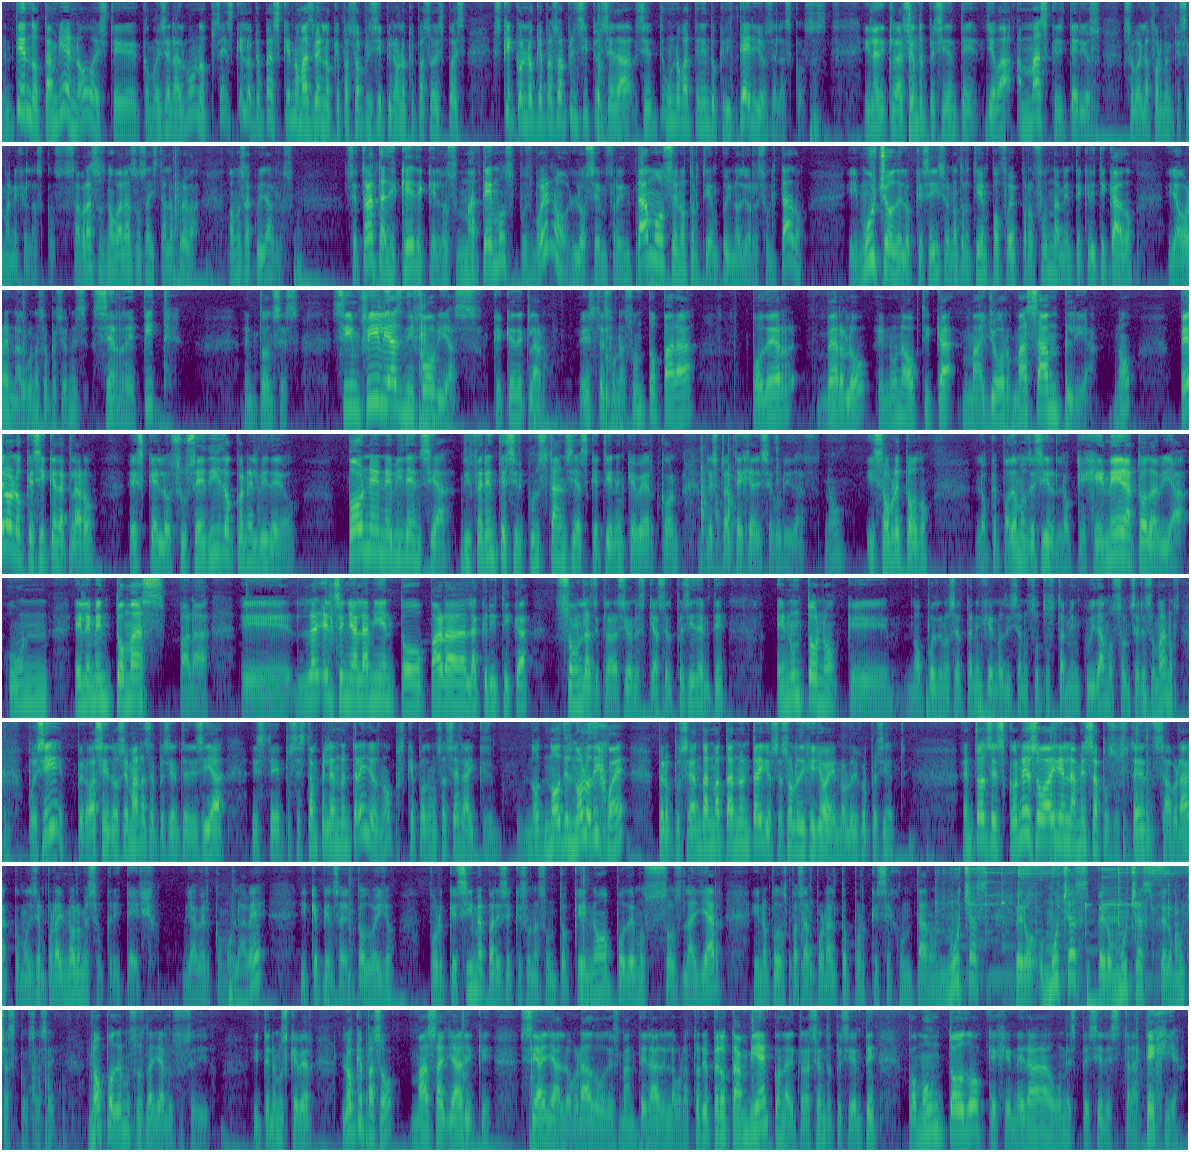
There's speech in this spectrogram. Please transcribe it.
entiendo también, ¿no? Este, como dicen algunos, pues es que lo que pasa es que nomás ven lo que pasó al principio y no lo que pasó después. Es que con lo que pasó al principio se da, uno va teniendo criterios de las cosas. Y la declaración del presidente lleva a más criterios sobre la forma en que se manejan las cosas. Abrazos, no balazos, ahí está la prueba. Vamos a cuidarlos. ¿Se trata de qué? De que los matemos. Pues bueno, los enfrentamos en otro tiempo y no dio resultado y mucho de lo que se hizo en otro tiempo fue profundamente criticado y ahora en algunas ocasiones se repite. Entonces, sin filias ni fobias, que quede claro, este es un asunto para poder verlo en una óptica mayor, más amplia, ¿no? Pero lo que sí queda claro es que lo sucedido con el video pone en evidencia diferentes circunstancias que tienen que ver con la estrategia de seguridad, ¿no? y sobre todo lo que podemos decir, lo que genera todavía un elemento más para eh, el señalamiento, para la crítica, son las declaraciones que hace el presidente en un tono que no puede no ser tan ingenuo, dice nosotros también cuidamos, son seres humanos. Pues sí, pero hace dos semanas el presidente decía, este, pues están peleando entre ellos, ¿no? Pues qué podemos hacer, hay que, no, no, no lo dijo, ¿eh? Pero pues se andan matando entre ellos, eso lo dije yo, ¿eh? No lo dijo el presidente. Entonces, con eso ahí en la mesa, pues usted sabrá, como dicen por ahí, norme su criterio, ya ver cómo la ve y qué piensa de todo ello porque sí me parece que es un asunto que no podemos soslayar y no podemos pasar por alto porque se juntaron muchas, pero muchas, pero muchas, pero muchas cosas. ¿eh? No podemos soslayar lo sucedido. Y tenemos que ver lo que pasó, más allá de que se haya logrado desmantelar el laboratorio, pero también con la declaración del presidente como un todo que genera una especie de estrategia,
